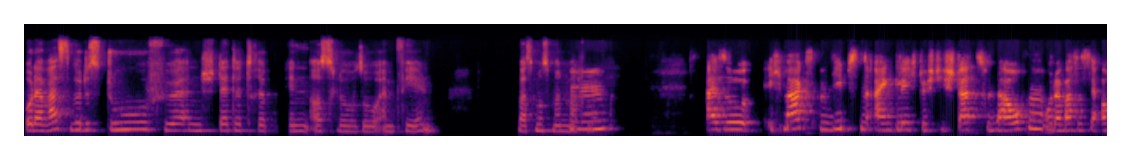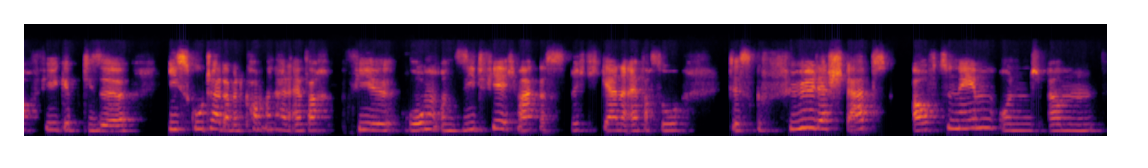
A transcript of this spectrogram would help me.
oder was würdest du für einen Städtetrip in Oslo so empfehlen? Was muss man machen? Mhm. Also ich mag es am liebsten eigentlich durch die Stadt zu laufen oder was es ja auch viel gibt, diese E-Scooter, damit kommt man halt einfach viel rum und sieht viel. Ich mag das richtig gerne, einfach so das Gefühl der Stadt aufzunehmen und ähm,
